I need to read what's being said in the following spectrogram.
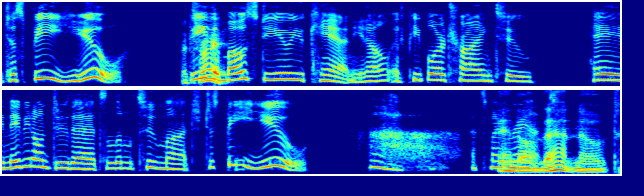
just be you. That's be right. the most you you can, you know? If people are trying to hey, maybe don't do that. It's a little too much. Just be you. that's my and rant. on that note,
